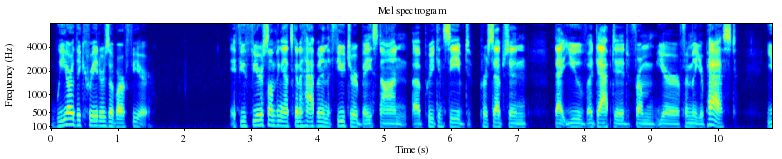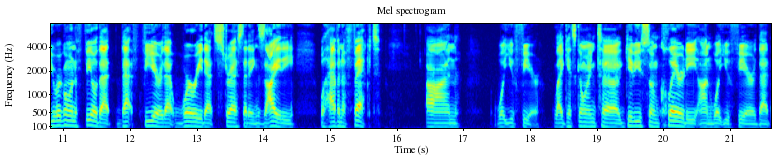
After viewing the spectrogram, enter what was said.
we are the creators of our fear. If you fear something that's going to happen in the future based on a preconceived perception that you've adapted from your familiar past, you are going to feel that that fear, that worry, that stress, that anxiety will have an effect on what you fear. Like it's going to give you some clarity on what you fear that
